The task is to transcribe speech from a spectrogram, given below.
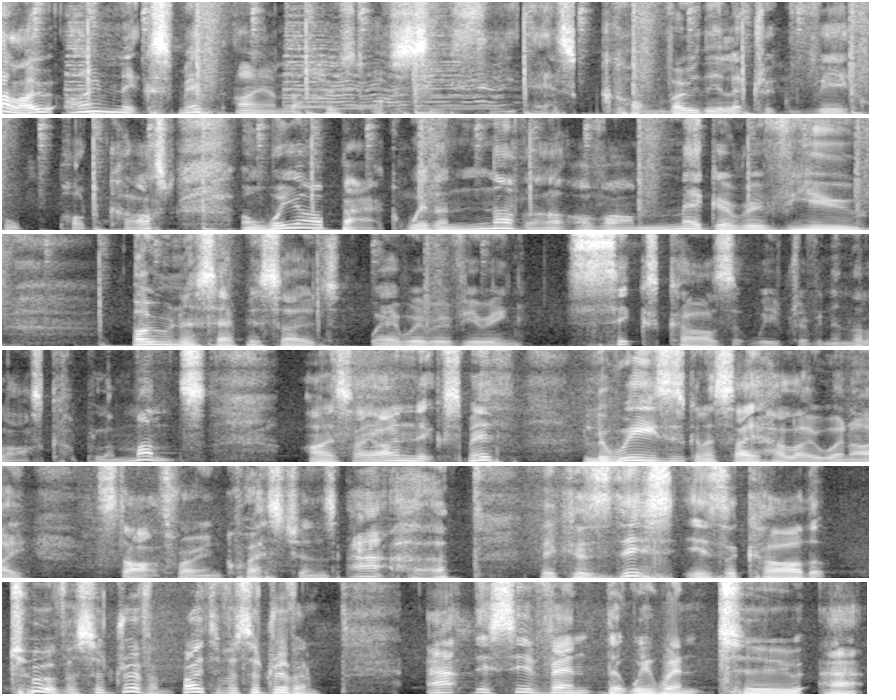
Hello, I'm Nick Smith. I am the host of CCS Convo, the electric vehicle podcast, and we are back with another of our mega review bonus episodes where we're reviewing six cars that we've driven in the last couple of months. I say I'm Nick Smith. Louise is going to say hello when I start throwing questions at her because this is a car that two of us have driven, both of us have driven at this event that we went to at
